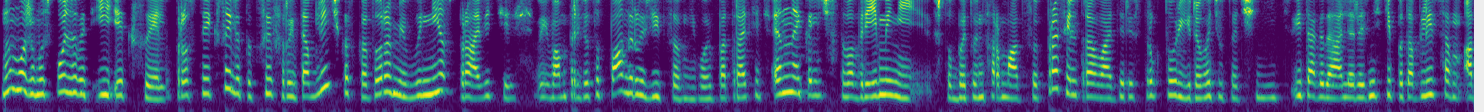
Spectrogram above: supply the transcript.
мы можем использовать и Excel. Просто Excel это цифры и табличка, с которыми вы не справитесь, и вам придется погрузиться в него и потратить энное количество времени, чтобы эту информацию профильтровать, реструктурировать, уточнить и так далее, разнести по таблицам. А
